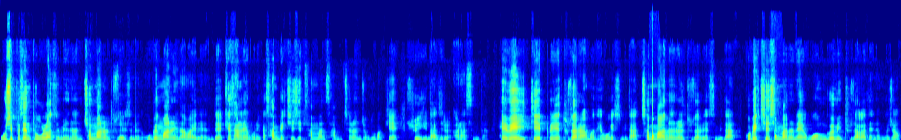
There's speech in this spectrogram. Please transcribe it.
50% 올랐으면은 1천만 원을 투자했으면 500만 원이 남아야 되는데 계산을 해보니까 373만 3천 원 정도밖에 수익이 나지를 않았습니다. 해외 ETF에 투자를 한번 해보겠습니다. 1천만 원을 투자를 했습니다. 970만 원의 원금이 투자가 되는 거죠.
